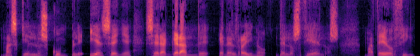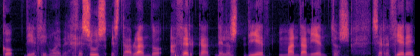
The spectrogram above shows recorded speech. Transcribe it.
mas quien los cumple y enseñe será grande en el reino de los cielos. Mateo 5, 19. Jesús está hablando acerca de los diez mandamientos. Se refiere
